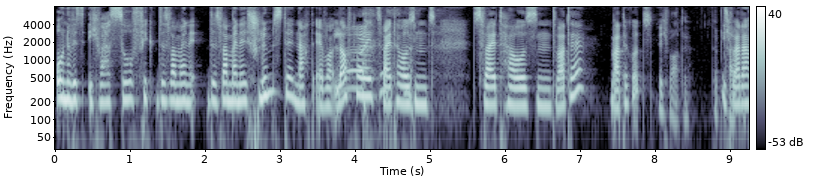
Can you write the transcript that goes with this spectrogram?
ohne Witz, ich war so fick, das war meine, das war meine schlimmste Nacht ever. Love Parade 2000, 2000, warte, warte kurz. Ich warte. Ich war, da,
